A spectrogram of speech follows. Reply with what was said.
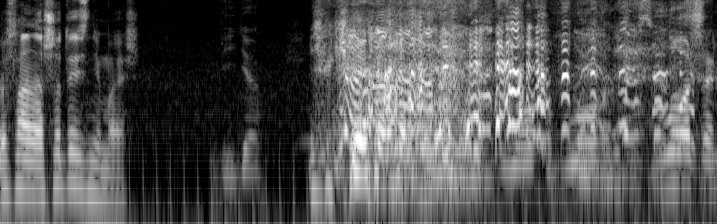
Руслан, а що ти знімаєш? Відео. Вложик.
